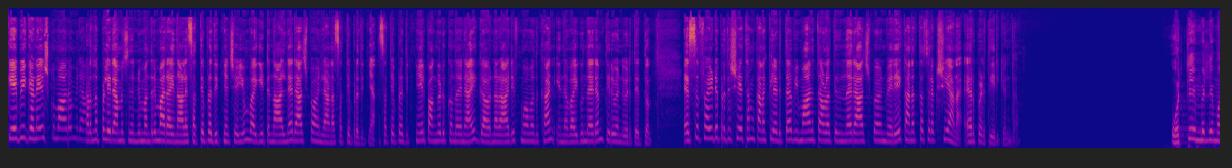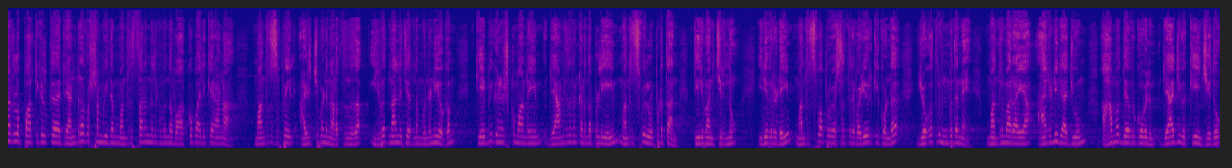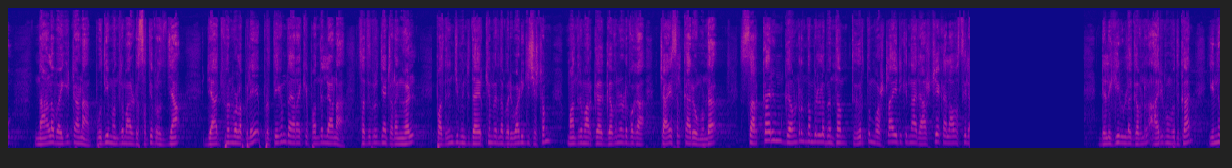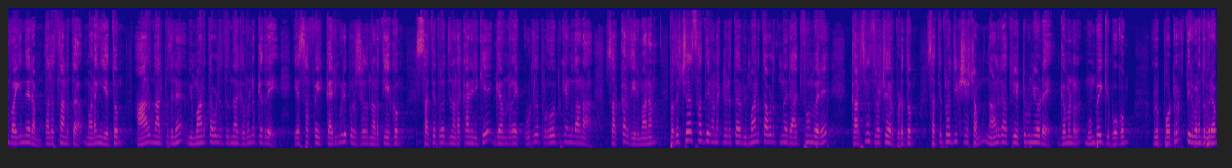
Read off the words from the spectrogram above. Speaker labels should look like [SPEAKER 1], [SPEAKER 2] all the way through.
[SPEAKER 1] K B Ganesh കുമാറും കടന്നപ്പള്ളി രാമചന്ദ്രനും മന്ത്രിമാരായി നാളെ സത്യപ്രതിജ്ഞ ചെയ്യും. വൈകിട്ട് നാലിന് രാജ്ഭവനിലാണ് സത്യപ്രതിജ്ഞ. സത്യപ്രതിജ്ഞയിൽ പങ്കെടുക്കുന്നതിനായി ഗവർണർ ആരിഫ് മുഹമ്മദ് ഖാൻ ഇന്ന് വൈകുന്നേരം തിരുവനന്തപുരത്തെത്തും. എസ് എഫ് ഐയുടെ പ്രതിഷേധം കണക്കിലെടുത്ത് വിമാനത്താവളത്തിൽ നിന്ന് രാജ്ഭവൻ വരെ കനത്ത സുരക്ഷയാണ് ഏർപ്പെടുത്തിയിരിക്കുന്നത്.
[SPEAKER 2] ഒറ്റ എം എൽ എമാരുള്ള പാർട്ടികൾക്ക് രണ്ടര വർഷം വീതം മന്ത്രിസ്ഥാനം നൽകുമെന്ന വാക്കുപാലിക്കാനാണ് മന്ത്രിസഭയിൽ അഴിച്ചുപണി നടത്തുന്നത്. ഇരുപത്തിനാലിൽ ചേർന്ന മുന്നണി യോഗം കെ ബി ഗണേഷ് കുമാറിനെയും രാമചന്ദ്രൻ കടന്നപ്പള്ളിയെയും മന്ത്രിസഭയിൽ ഉൾപ്പെടുത്താൻ തീരുമാനിച്ചിരുന്നു. ഇരുവരുടെയും മന്ത്രിസഭാ പ്രവേശനത്തിന് വഴിയൊരുക്കിക്കൊണ്ട് യോഗത്തിന് മുമ്പ് തന്നെ മന്ത്രിമാരായ ആന്റണി രാജുവും അഹമ്മദ് ദേവർഗോവലും രാജിവെക്കുകയും ചെയ്തു. നാളെ വൈകിട്ടാണ് പുതിയ മന്ത്രിമാരുടെ സത്യപ്രതിജ്ഞ. രാജ്ഭവൻ വളപ്പിലെ പ്രത്യേകം തയ്യാറാക്കിയ പന്തലിലാണ് സത്യപ്രതിജ്ഞ ചടങ്ങുകൾ. പതിനഞ്ച് മിനിറ്റ് ദൈർഘ്യം വരുന്ന പരിപാടിക്ക് ശേഷം മന്ത്രിമാർക്ക് ഗവർണറുടെ വക ചായ സൽക്കാരവുമുണ്ട്. സർക്കാരും ഗവർണറും തമ്മിലുള്ള ബന്ധം തീർത്തും വഷളായിരിക്കുന്ന രാഷ്ട്രീയ കാലാവസ്ഥയിൽ ഡൽഹിയിലുള്ള ഗവർണർ ആരിഫ് മുഹമ്മദ് ഖാൻ ഇന്ന് വൈകുന്നേരം തലസ്ഥാനത്ത് മടങ്ങിയെത്തും. ആറ് നാൽപ്പതിന് വിമാനത്താവളത്തെത്തുന്ന ഗവർണർക്കെതിരെ എസ് എഫ് ഐ കരിങ്കുടി പ്രതിഷേധം നടത്തിയേക്കും. സത്യപ്രതിജ്ഞ നടക്കാനിരിക്കെ ഗവർണറെ കൂടുതൽ പ്രകോപിപ്പിക്കേണ്ടതാണ് സർക്കാർ തീരുമാനം. പ്രതിഷേധ സാധ്യത കണക്കിലെടുത്ത് വിമാനത്താവളത്തിൽ നിന്ന് രാജ്ഭവൻ വരെ കർശന സുരക്ഷ ഏർപ്പെടുത്തും. സത്യപ്രതിജ്ഞയ്ക്ക് ശേഷം നാളെ രാത്രി എട്ട് മണിയോടെ ഗവർണർ മുംബൈക്ക് പോകും. റിപ്പോർട്ടർ തിരുവനന്തപുരം.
